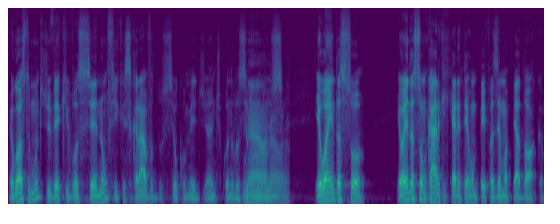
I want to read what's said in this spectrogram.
Eu gosto muito de ver que você não fica escravo do seu comediante quando você não, conduz. não, não. Eu ainda sou. Eu ainda sou um cara que quer interromper e fazer uma piadoca.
